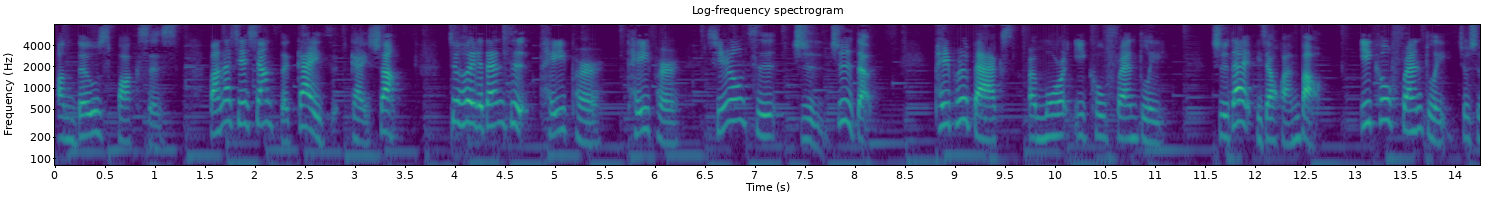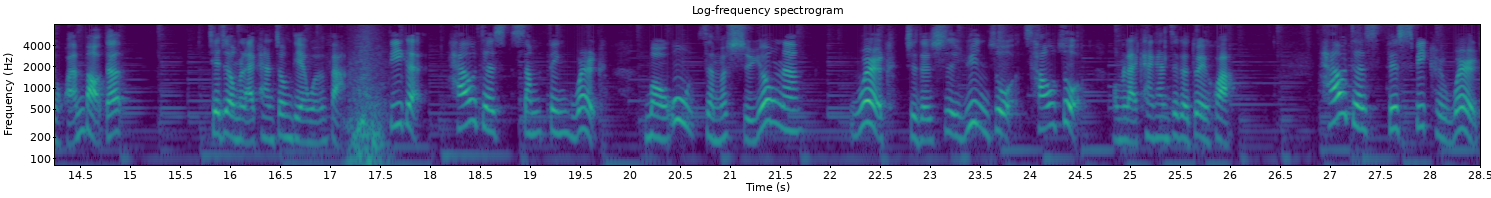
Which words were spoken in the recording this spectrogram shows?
on those boxes，把那些箱子的盖子盖上。最后一个单字，paper，paper 形容词，纸质的。 Paper bags are more eco-friendly，纸袋比较环保。Eco-friendly 就是环保的。接着我们来看重点文法。第一个，How does something work？某物怎么使用呢？Work 指的是运作、操作。我们来看看这个对话。 How does this speaker work?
